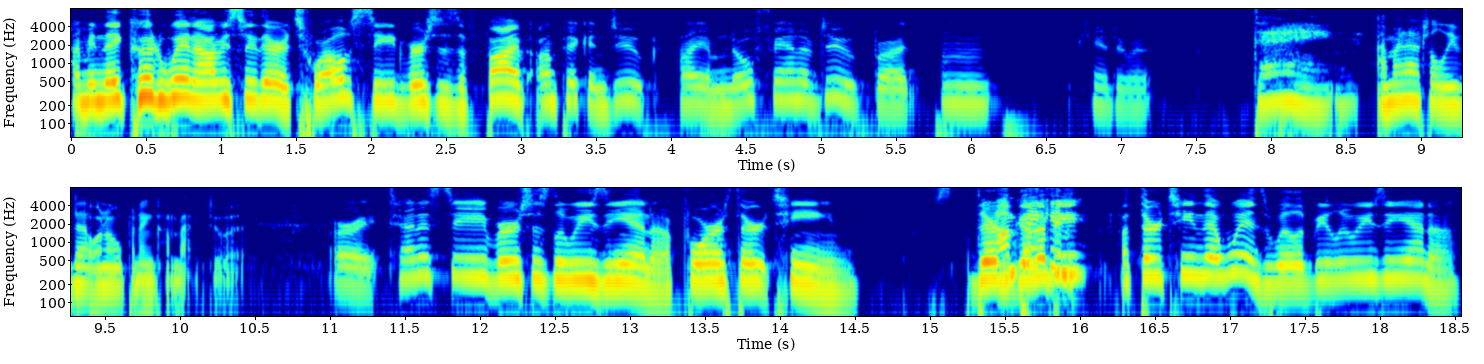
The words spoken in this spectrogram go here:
I mean, they could win. Obviously, they're a 12 seed versus a five. I'm picking Duke. I am no fan of Duke, but mm, can't do it. Dang. I might have to leave that one open and come back to it. All right, Tennessee versus Louisiana, four thirteen. S- There's I'm gonna picking- be a thirteen that wins. Will it be Louisiana?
